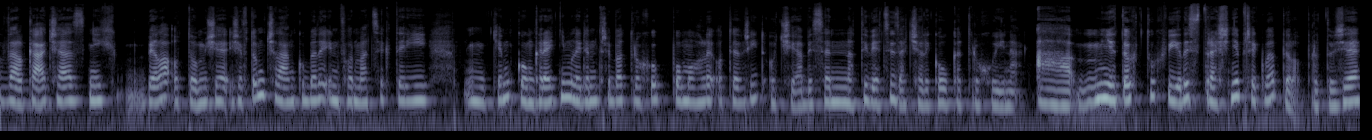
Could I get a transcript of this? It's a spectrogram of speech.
velká část z nich byla o tom, že, že v tom článku byly informace, které těm konkrétním lidem třeba trochu pomohly otevřít oči, aby se na ty věci začaly koukat trochu jinak. A mě to v tu chvíli strašně překvapilo, protože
